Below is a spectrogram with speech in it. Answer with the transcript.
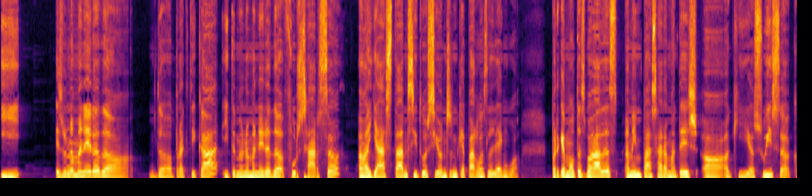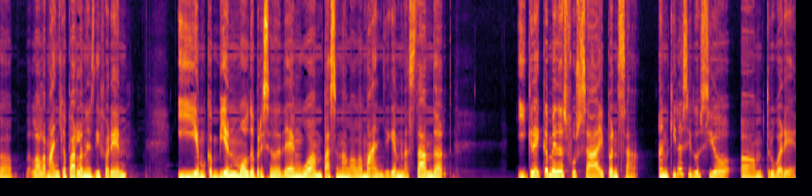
I és una manera de, de practicar i també una manera de forçar-se a ja estar en situacions en què parles la llengua. Perquè moltes vegades, a mi em passa ara mateix uh, aquí a Suïssa, que l'alemany que parlen és diferent, i em canvien molt de pressa de llengua, em passen a l'alemany, diguem-ne, estàndard, i crec que m'he d'esforçar i pensar en quina situació eh, em trobaré.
